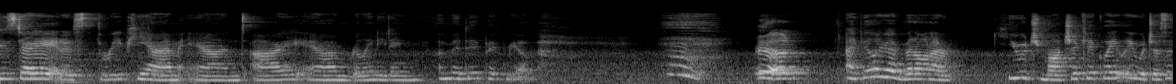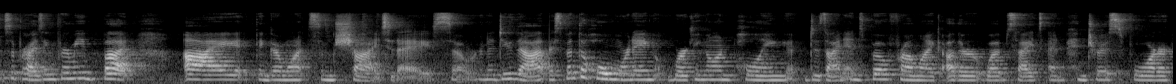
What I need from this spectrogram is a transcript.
Tuesday, it is 3 p.m. and I am really needing a midday pick-me-up. and I feel like I've been on a huge matcha kick lately, which isn't surprising for me, but I think I want some chai today, so we're gonna do that. I spent the whole morning working on pulling design inspo from like other websites and Pinterest for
